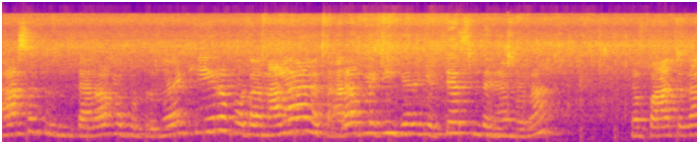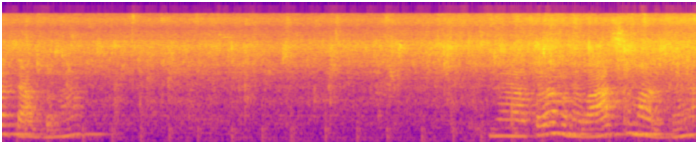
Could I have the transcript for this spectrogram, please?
வாசத்துக்கு கருவேப்பிலை போட்டுருங்க கீரை போட்டதுனால அந்த கருவேப்பிலைக்கும் கீரைக்கு வித்தியாசம் தெரியாமல் போயிடும். இதை பார்த்து தான் சாப்பிடணும். அப்போ தான் கொஞ்சம் வாசமாக இருக்கும்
